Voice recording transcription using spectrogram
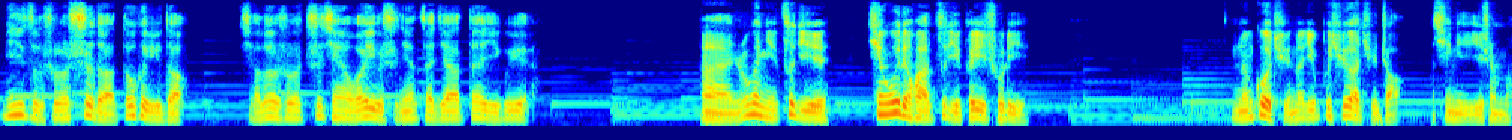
咪子说：“是的，都会遇到。”小乐说：“之前我也有时间在家待一个月。”嗯，如果你自己轻微的话，自己可以处理，能过去，那就不需要去找心理医生嘛。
